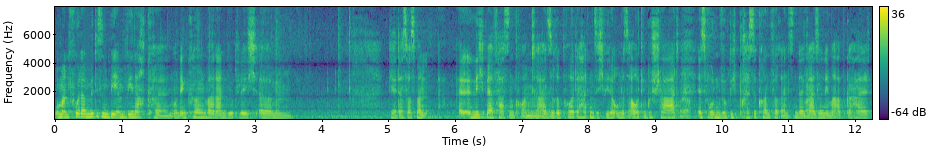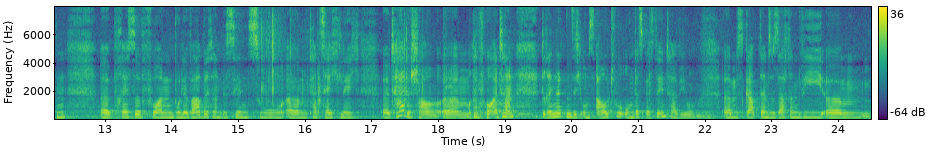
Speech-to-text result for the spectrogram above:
und man fuhr dann mit diesem BMW nach Köln. Und in Köln war dann wirklich ja, das, was man äh, nicht mehr fassen konnte. Also Reporter hatten sich wieder um das Auto geschart. Mhm. Ja. Es wurden wirklich Pressekonferenzen der Geiselnehmer abgehalten. Äh, Presse von Boulevardblättern bis hin zu ähm, tatsächlich äh, Tagesschau-Reportern drängelten sich ums Auto um das beste Interview. Mhm. Ähm, es gab dann so Sachen wie, ähm,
